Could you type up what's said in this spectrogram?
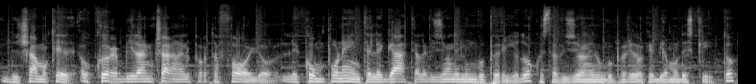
Diciamo che occorre bilanciare nel portafoglio le componenti legate alla visione di lungo periodo, questa visione di lungo periodo che abbiamo descritto,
